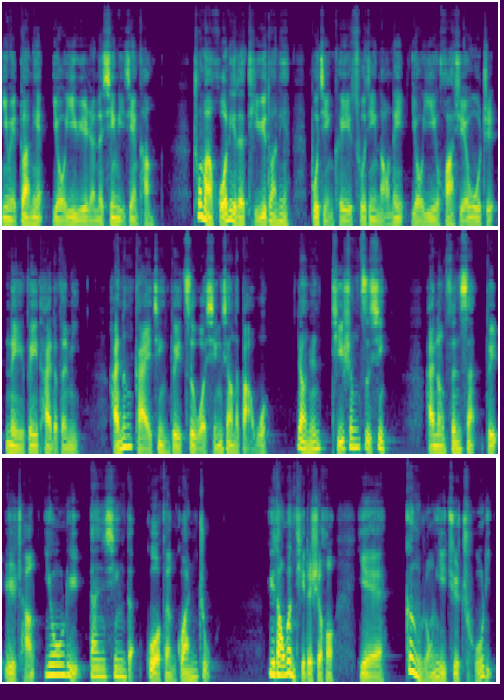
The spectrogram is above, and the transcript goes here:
因为锻炼有益于人的心理健康，充满活力的体育锻炼不仅可以促进脑内有益化学物质内啡肽的分泌，还能改进对自我形象的把握，让人提升自信，还能分散对日常忧虑担心的过分关注。遇到问题的时候也更容易去处理，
